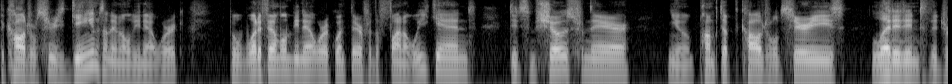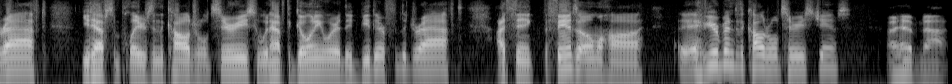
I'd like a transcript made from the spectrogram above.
the College World Series games on MLB Network. But what if MLB Network went there for the final weekend, did some shows from there, you know, pumped up the College World Series, led it into the draft? You'd have some players in the College World Series who wouldn't have to go anywhere. They'd be there for the draft. I think the fans of Omaha. Have you ever been to the College World Series, James? I have not.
